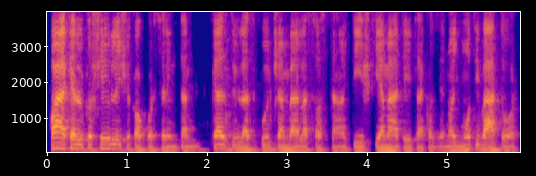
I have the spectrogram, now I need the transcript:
ha elkerülök a sérülések, akkor szerintem kezdő lesz, kulcsember lesz, aztán, hogy ti is kiemeltétek, azért nagy motivátor,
